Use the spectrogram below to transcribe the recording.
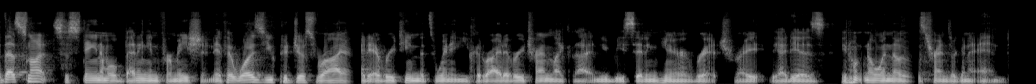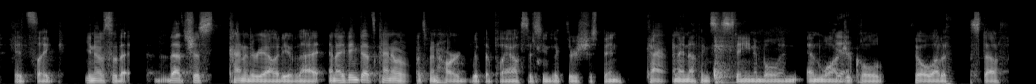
But that's not sustainable betting information. If it was, you could just ride every team that's winning. You could ride every trend like that and you'd be sitting here rich, right? The idea is you don't know when those trends are going to end. It's like, you know, so that that's just kind of the reality of that. And I think that's kind of what's been hard with the playoffs. It seems like there's just been kind of nothing sustainable and, and logical to a lot of stuff.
